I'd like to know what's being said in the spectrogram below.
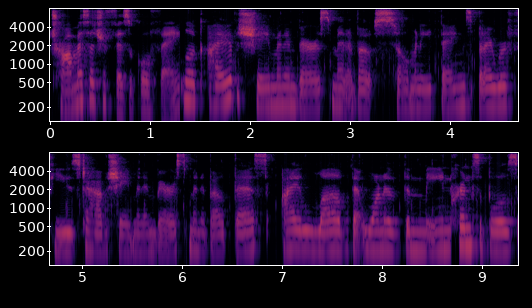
Trauma is such a physical thing. Look, I have shame and embarrassment about so many things, but I refuse to have shame and embarrassment about this. I love that one of the main principles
